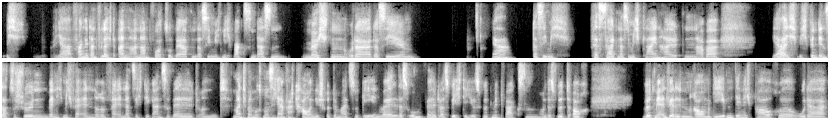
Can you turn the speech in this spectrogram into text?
ich, ja, fange dann vielleicht an, anderen vorzuwerfen, dass sie mich nicht wachsen lassen möchten oder dass sie, ja, dass sie mich festhalten, dass sie mich klein halten. Aber ja, ich, ich finde den Satz so schön, wenn ich mich verändere, verändert sich die ganze Welt. Und manchmal muss man sich einfach trauen, die Schritte mal zu gehen, weil das Umfeld, was wichtig ist, wird mitwachsen. Und es wird auch, wird mir entweder den Raum geben, den ich brauche, oder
